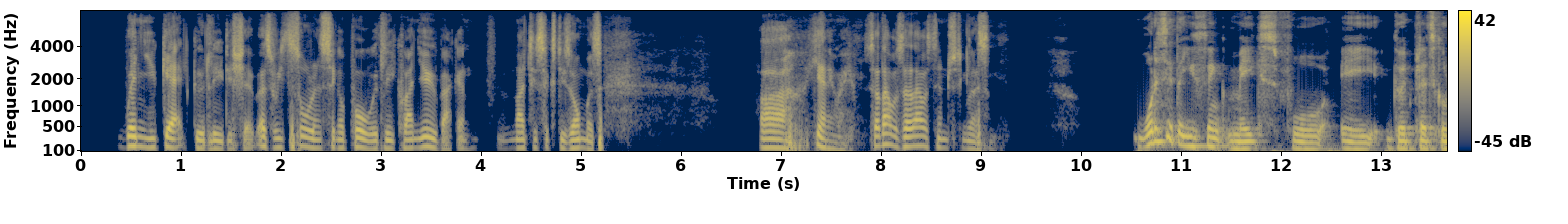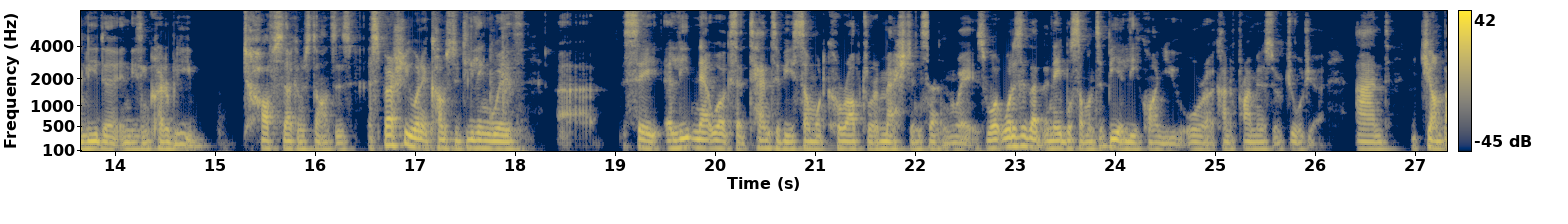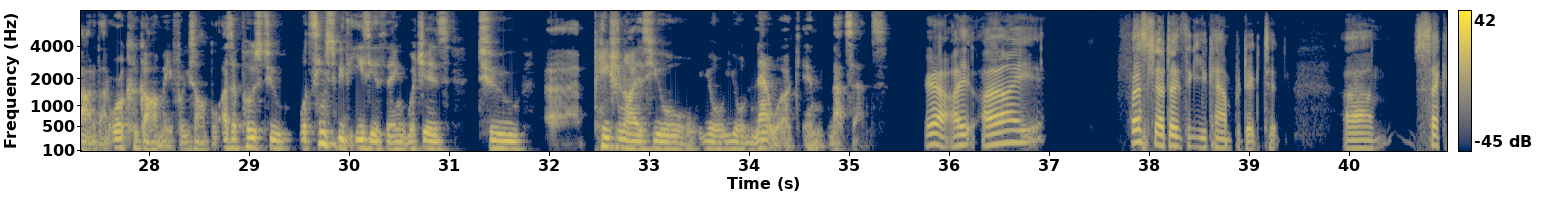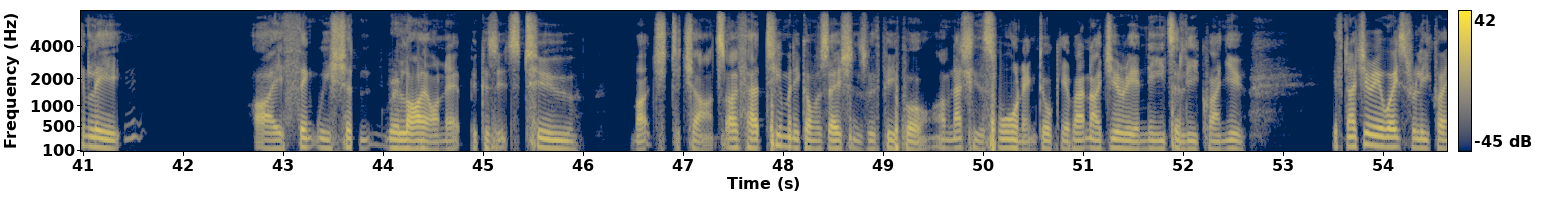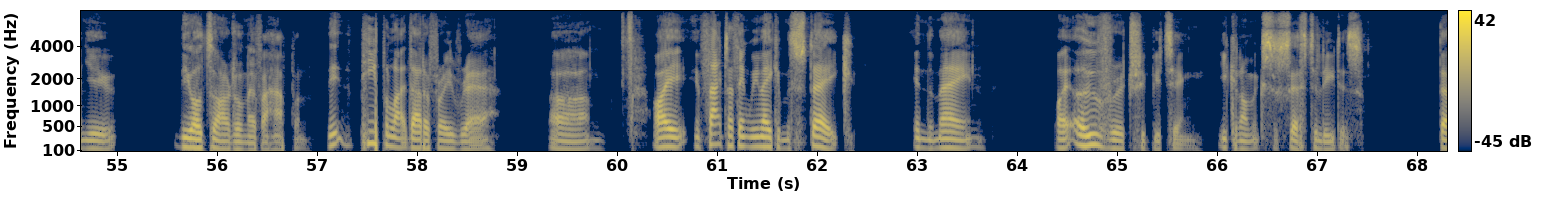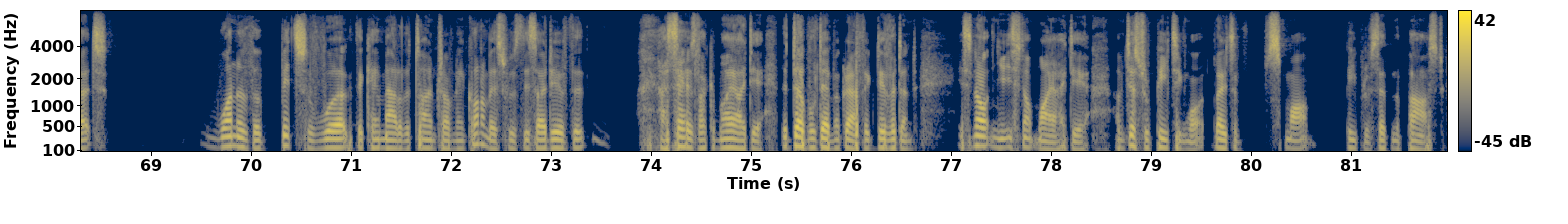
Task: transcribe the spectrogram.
when you get good leadership, as we saw in Singapore with Lee Kuan Yew back in the 1960s onwards. Uh, yeah, anyway, so that was a, that was an interesting lesson. What is it that you think makes for a good political leader in these incredibly tough circumstances, especially when it comes to dealing with, uh, say, elite networks that tend to be somewhat corrupt or enmeshed in certain ways? What, what is it that enables someone to be a Lee Kuan Yew or a kind of prime minister of Georgia and jump out of that, or Kagame, for example, as opposed to what seems to be the easier thing, which is to uh, patronize your your your network in that sense. Yeah, I, I firstly, I don't think you can predict it. Um, secondly, I think we shouldn't rely on it because it's too much to chance. I've had too many conversations with people. I mean, actually, this morning talking about Nigeria needs a Lee Kuan Yew. If Nigeria waits for Lee Kuan Yew, the odds are it'll never happen. People like that are very rare. Um, I, in fact, I think we make a mistake in the main by over attributing economic success to leaders. That one of the bits of work that came out of the time traveling economist was this idea of the I say it's like my idea, the double demographic dividend. It's not it's not my idea. I'm just repeating what loads of smart people have said in the past.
